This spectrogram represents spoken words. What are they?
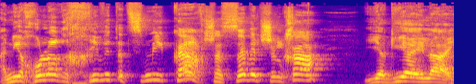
אני יכול להרחיב את עצמי כך שהסבל שלך יגיע אליי.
